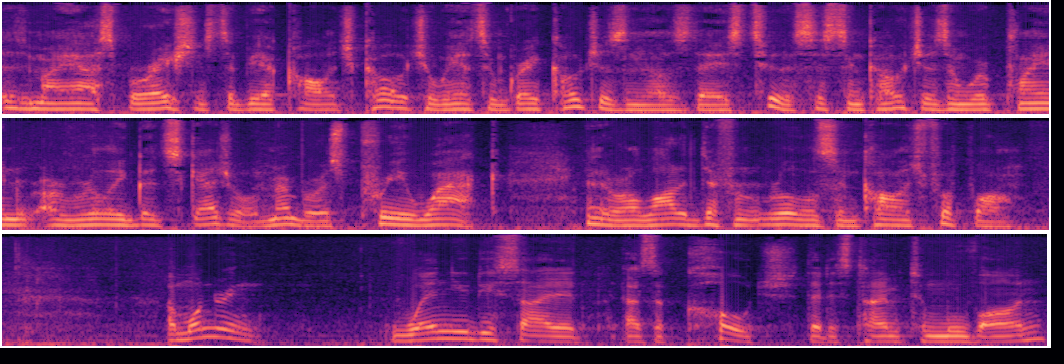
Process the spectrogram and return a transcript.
as my aspirations to be a college coach. And we had some great coaches in those days too, assistant coaches, and we are playing a really good schedule. Remember, it was pre-WAC, and there were a lot of different rules in college football. I'm wondering when you decided as a coach that it's time to move on,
